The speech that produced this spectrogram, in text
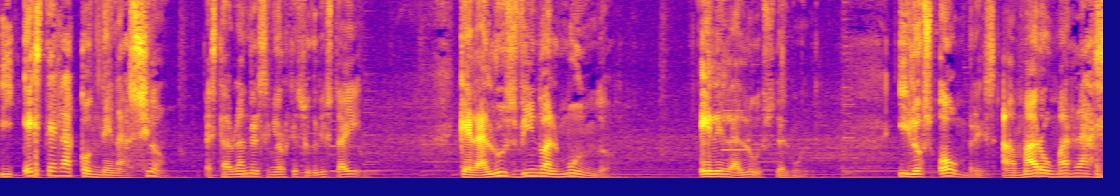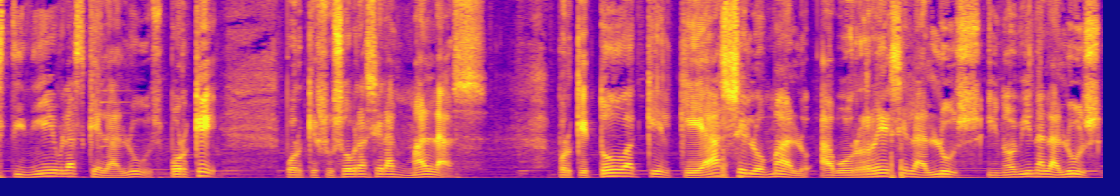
Y esta es la condenación. Está hablando el Señor Jesucristo ahí. Que la luz vino al mundo. Él es la luz del mundo. Y los hombres amaron más las tinieblas que la luz. ¿Por qué? Porque sus obras eran malas. Porque todo aquel que hace lo malo aborrece la luz y no viene a la luz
